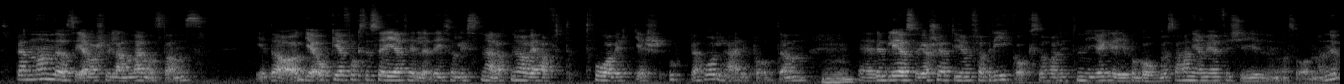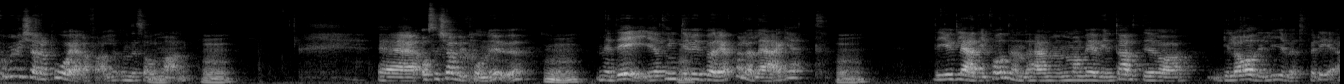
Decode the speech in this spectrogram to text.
spännande att se var vi landar någonstans idag. Och jag får också säga till dig som lyssnar att nu har vi haft två veckors uppehåll här i podden. Mm. Eh, Det blev så. Jag sköter ju en fabrik också och har lite nya grejer på gång och så hann jag med en förkylning och så. Men nu kommer vi köra på i alla fall under sommaren. Mm. Eh, och så kör vi på nu Mm. med dig. Jag tänkte vi börjar kolla läget. Mm. Det är ju glädjepodden det här men man behöver ju inte alltid vara glad i livet för det.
